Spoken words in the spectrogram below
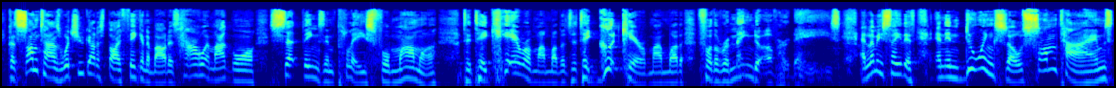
Because sometimes what you got to start thinking about is how am I going to set things in place for mama to take care of my mother, to take good care of my mother for the remainder of her days. And let me say this, and in doing so, sometimes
